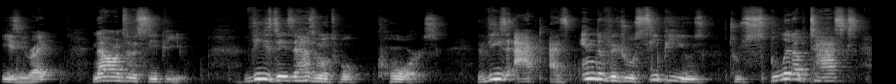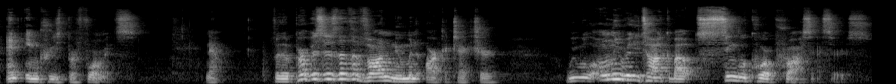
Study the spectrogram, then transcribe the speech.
Easy, right? Now onto the CPU. These days it has multiple cores. These act as individual CPUs to split up tasks and increase performance. For the purposes of the von Neumann architecture, we will only really talk about single core processors.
